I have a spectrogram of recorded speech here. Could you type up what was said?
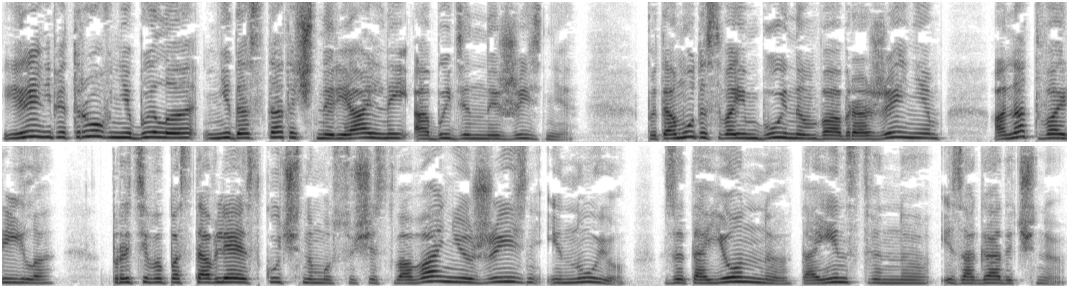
Елене Петровне было недостаточно реальной обыденной жизни, потому-то своим буйным воображением она творила, противопоставляя скучному существованию жизнь иную, затаенную, таинственную и загадочную.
